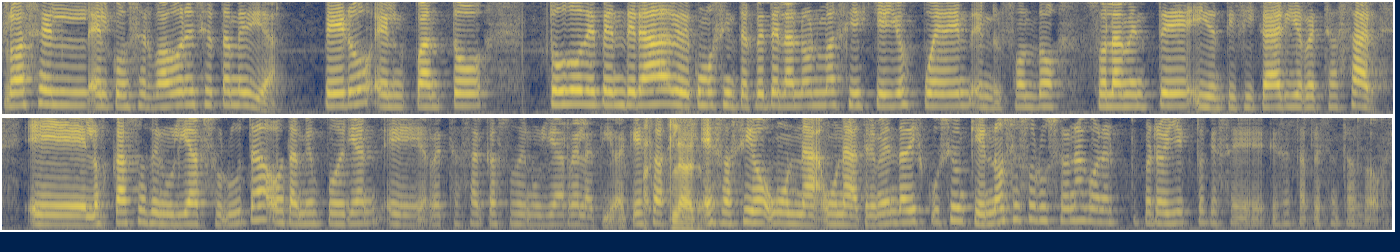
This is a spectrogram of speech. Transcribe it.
lo hace el, el conservador en cierta medida, pero en cuanto todo dependerá de cómo se interprete la norma, si es que ellos pueden, en el fondo, solamente identificar y rechazar eh, los casos de nulidad absoluta o también podrían eh, rechazar casos de nulidad relativa. Que eso, ah, eso ha sido una, una, tremenda discusión que no se soluciona con el proyecto que se, que se está presentando ahora.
